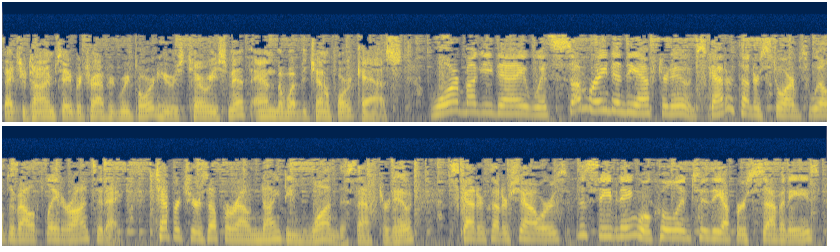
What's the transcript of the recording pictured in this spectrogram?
That's your time saver traffic report. Here's Terry Smith and the Weather Channel forecast. Warm, muggy day with some rain in the afternoon. Scattered thunderstorms will develop later on today. Temperatures up around 91 this afternoon. Scattered thunder showers this evening will cool into the upper 70s.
